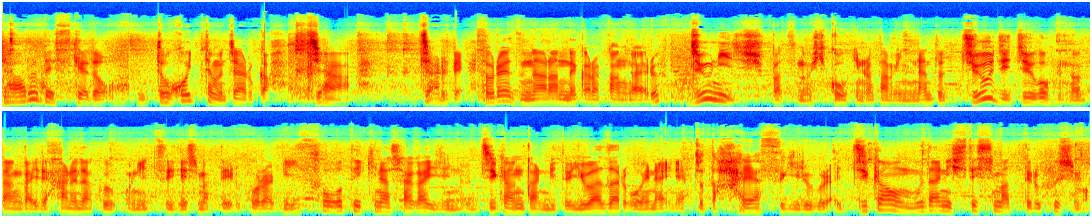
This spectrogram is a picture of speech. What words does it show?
JAL ですけど。どこ行っても JAL か。じゃあ JAL で。とりあえず並んでから考える。12時出発の飛行機のためになんと10時15分の段階で羽田空港に着いてしまっている。これは理想的な社会人の時間管理と言わざるを得ないね。ちょっと早すぎるぐらい。時間を無駄にしてしまってる節も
